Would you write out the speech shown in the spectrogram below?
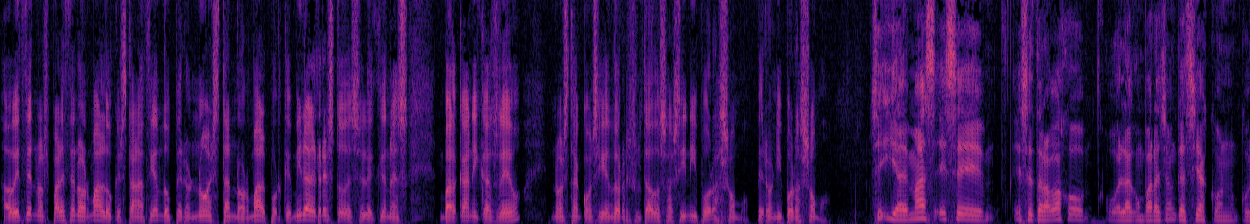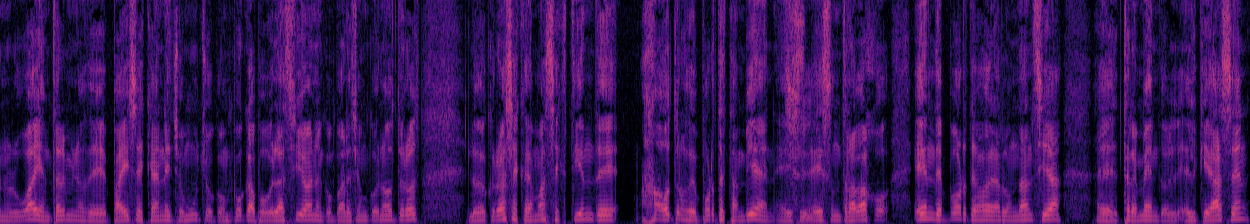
a veces nos parece normal lo que están haciendo, pero no es tan normal, porque mira el resto de selecciones balcánicas, Leo, no están consiguiendo resultados así ni por asomo, pero ni por asomo. Sí, y además ese, ese trabajo o la comparación que hacías con, Uruguay en términos de países que han hecho mucho con poca población en comparación con otros, lo de Croacia es que además se extiende a otros deportes también. Es, un trabajo en deportes, va la redundancia, eh, tremendo el, que hacen.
